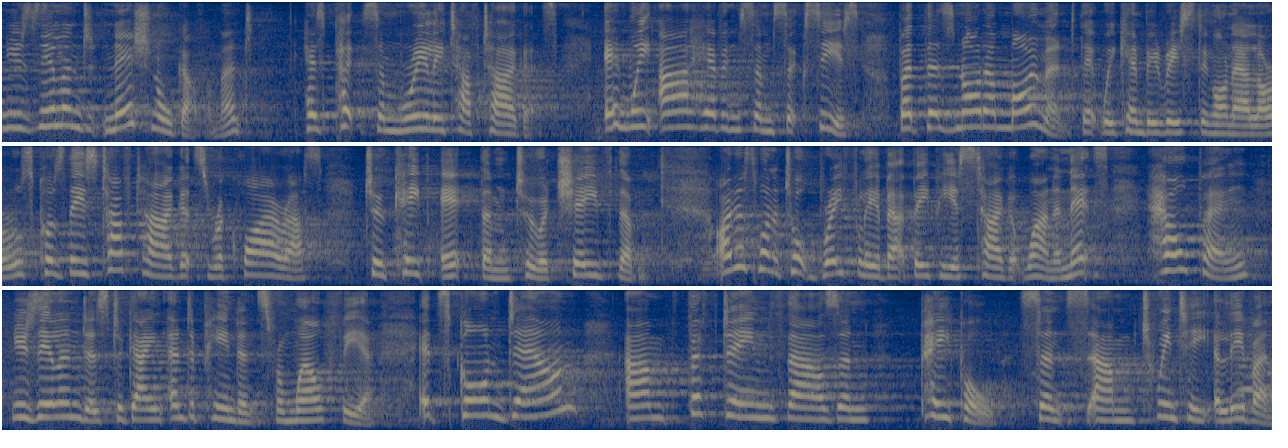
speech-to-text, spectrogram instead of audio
New Zealand national government has picked some really tough targets. And we are having some success, but there's not a moment that we can be resting on our laurels because these tough targets require us to keep at them to achieve them. I just want to talk briefly about BPS Target 1, and that's helping New Zealanders to gain independence from welfare. It's gone down um, 15,000 people since um, 2011.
